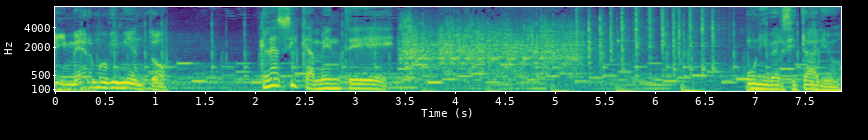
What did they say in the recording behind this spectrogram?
Primer movimiento. Clásicamente... Universitario.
